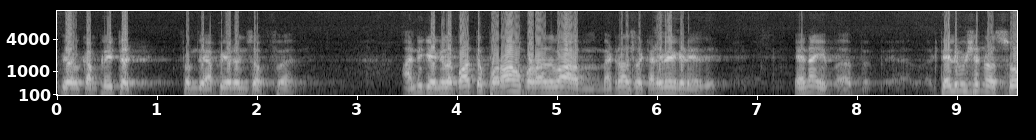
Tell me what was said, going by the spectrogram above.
we have completed from the appearance of uh, அன்னைக்கு எங்களை பார்த்து பொறாமப்படாதவா? மெட்ராஸில் கிடையவே கிடையாது. ஏன்னா television was so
